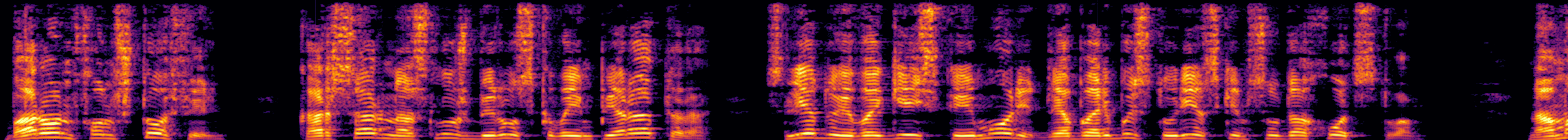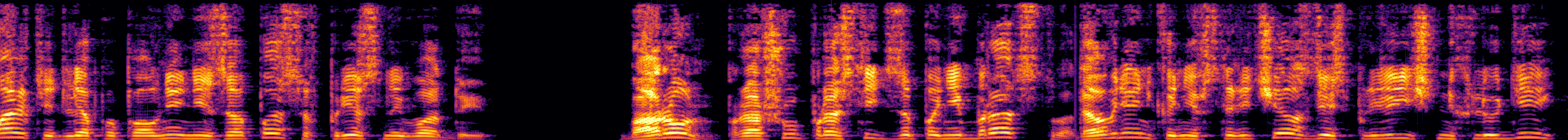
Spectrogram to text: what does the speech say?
Барон фон Штофель, корсар на службе русского императора, следуя в Эгейское море для борьбы с турецким судоходством. На Мальте для пополнения запасов пресной воды. Барон, прошу простить за понебратство, давненько не встречал здесь приличных людей,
